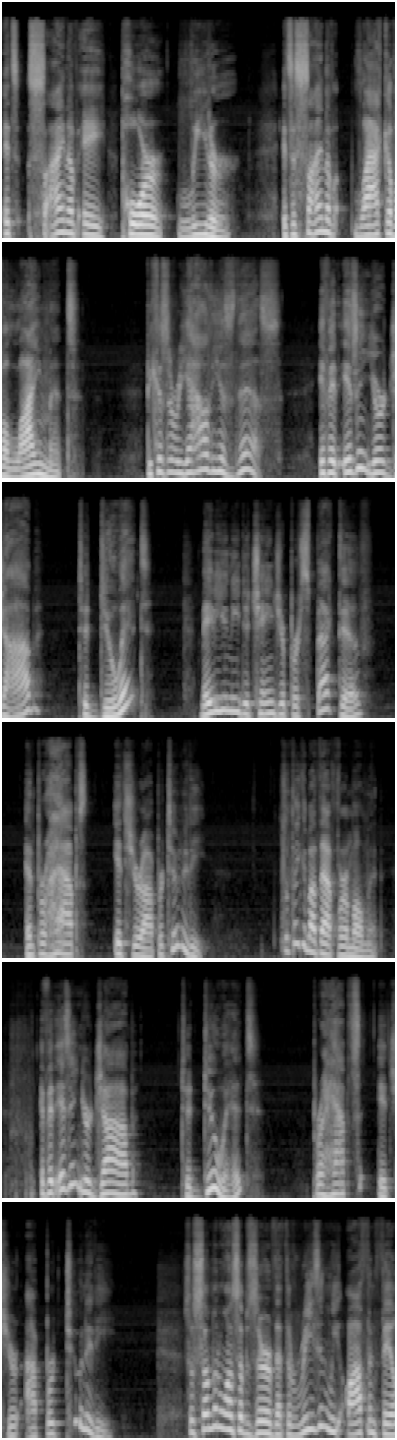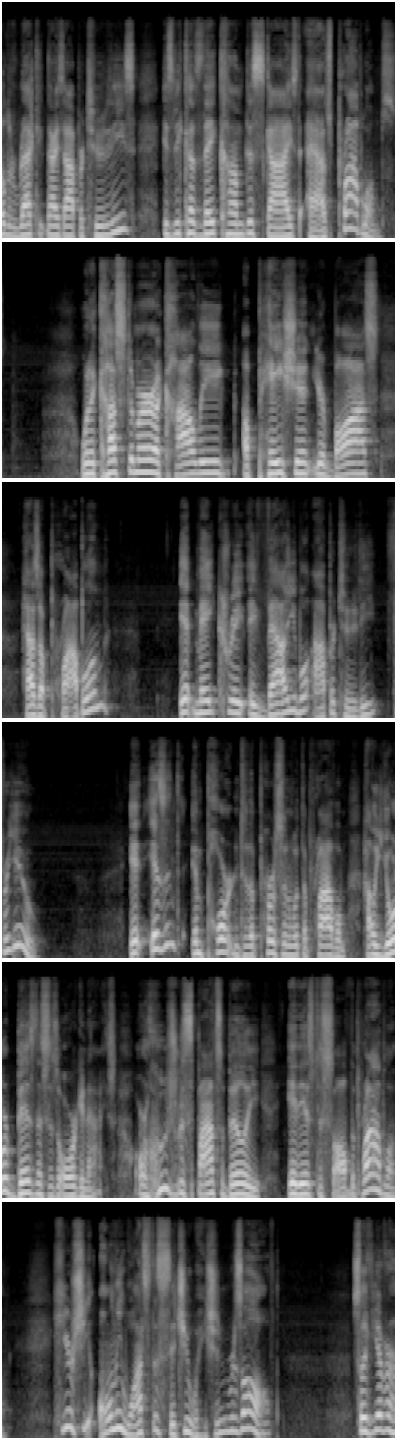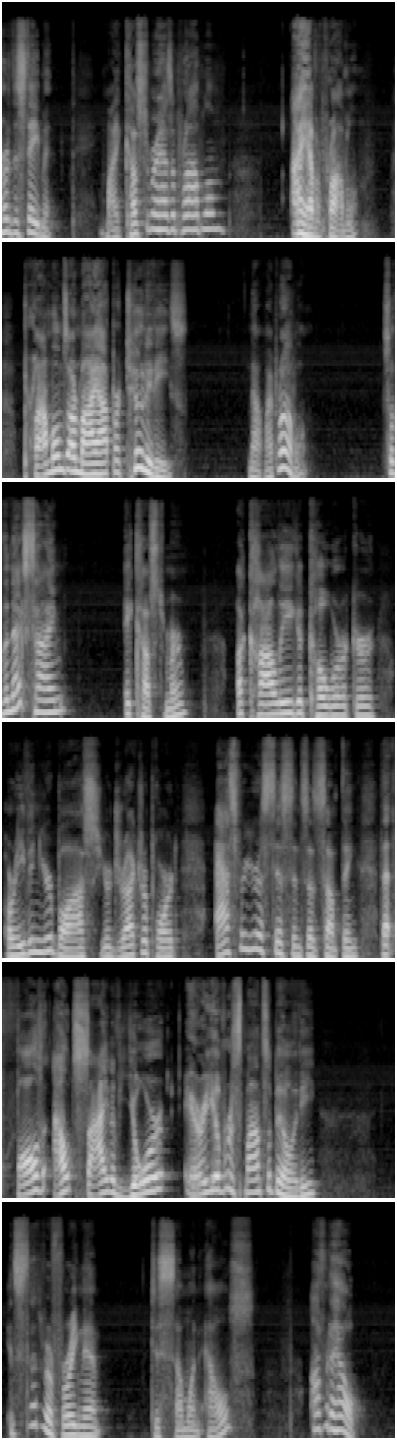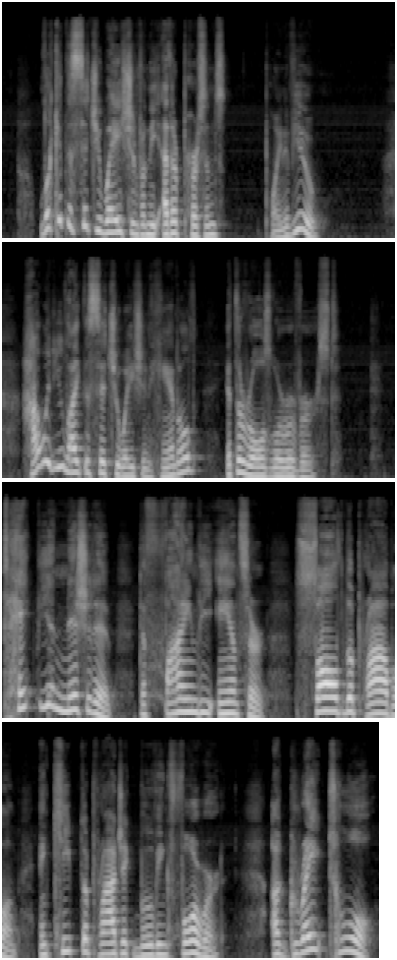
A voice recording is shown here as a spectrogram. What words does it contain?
It's a sign of a poor leader. It's a sign of lack of alignment. Because the reality is this if it isn't your job to do it, maybe you need to change your perspective and perhaps it's your opportunity. So think about that for a moment. If it isn't your job to do it, perhaps it's your opportunity. So, someone once observed that the reason we often fail to recognize opportunities is because they come disguised as problems. When a customer, a colleague, a patient, your boss has a problem, it may create a valuable opportunity for you. It isn't important to the person with the problem how your business is organized or whose responsibility it is to solve the problem. He or she only wants the situation resolved. So, if you ever heard the statement, my customer has a problem, I have a problem. Problems are my opportunities, not my problem. So, the next time a customer, a colleague, a coworker, or even your boss, your direct report, asks for your assistance on something that falls outside of your area of responsibility, instead of referring them to someone else, offer to help. Look at the situation from the other person's point of view. How would you like the situation handled if the roles were reversed? Take the initiative to find the answer, solve the problem, and keep the project moving forward. A great tool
